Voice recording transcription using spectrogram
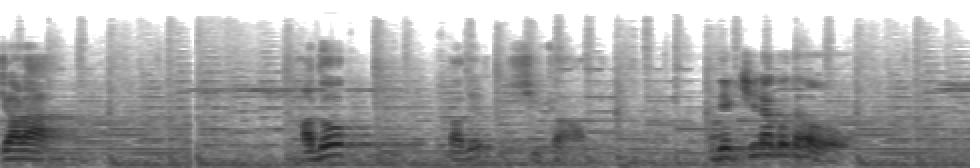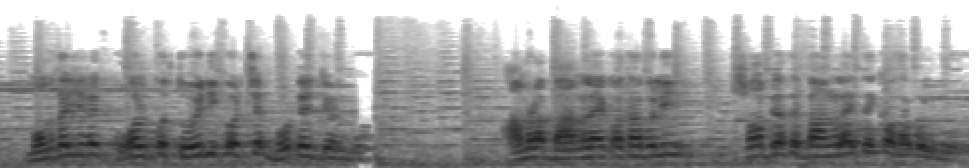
যারা আদক তাদের শিকার। দেখছি না কোথাও। মমতা যেটা গল্প তৈরি করছেন ভোটের জন্য। আমরা বাংলায় কথা বলি, সব যাতে বাংলাতে কথা বলব।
